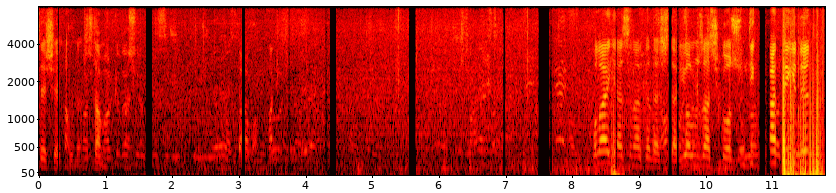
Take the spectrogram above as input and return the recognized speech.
Teşekkürler. Tamam. Kolay gelsin arkadaşlar. Yolunuz açık olsun. Dikkatli gidin.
